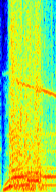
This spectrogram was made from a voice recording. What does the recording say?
I'm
